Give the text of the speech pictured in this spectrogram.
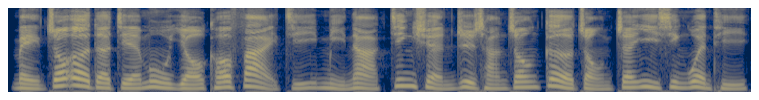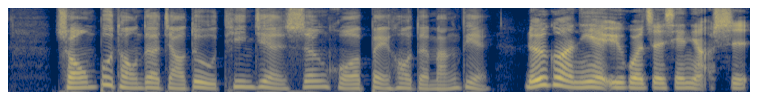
每周二的节目由 CoFi 及米娜精选日常中各种争议性问题。从不同的角度听见生活背后的盲点。如果你也遇过这些鸟事，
